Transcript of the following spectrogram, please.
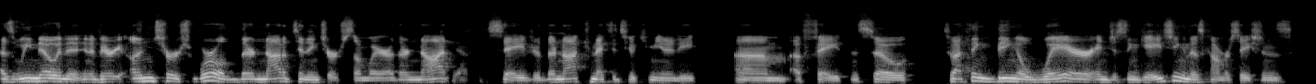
as we know in a, in a very unchurched world, they're not attending church somewhere. They're not Yeah. saved or they're not connected to a community um, of faith. And so, so I think being aware and just engaging in those conversations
